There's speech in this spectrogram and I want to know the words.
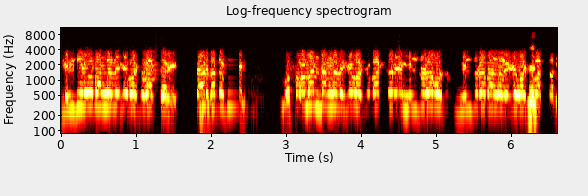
হিন্দুরাও বাংলাদেশে বসবাস করে তার কথা শুনেন মুসলমান বাংলাদেশে বসবাস করে হিন্দুরা হিন্দুরা বাংলাদেশে বসবাস করে।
